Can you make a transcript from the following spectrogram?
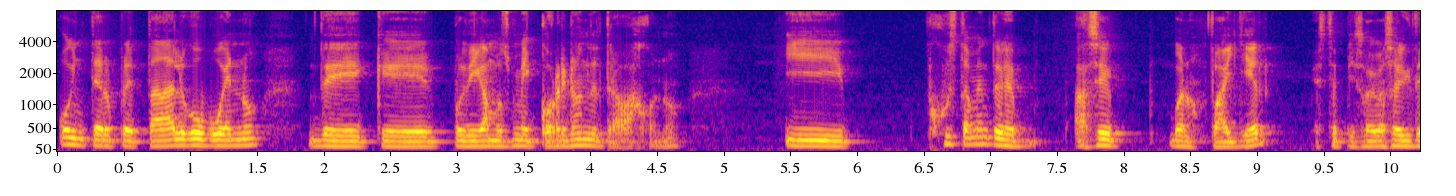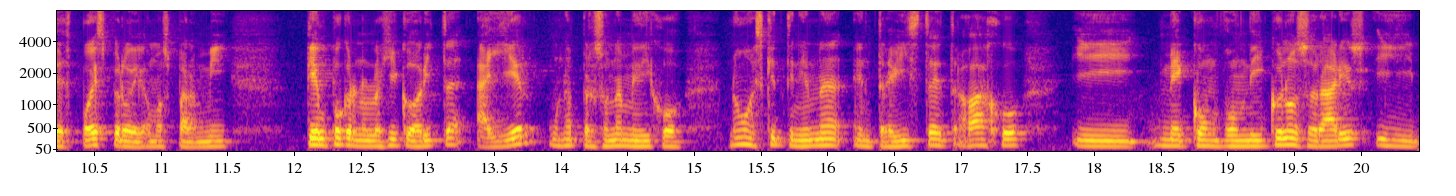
o interpretar algo bueno de que, pues digamos, me corrieron del trabajo, ¿no? Y justamente hace, bueno, fue ayer, este episodio va a salir después, pero digamos para mí, tiempo cronológico ahorita, ayer una persona me dijo, no, es que tenía una entrevista de trabajo y me confundí con los horarios y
